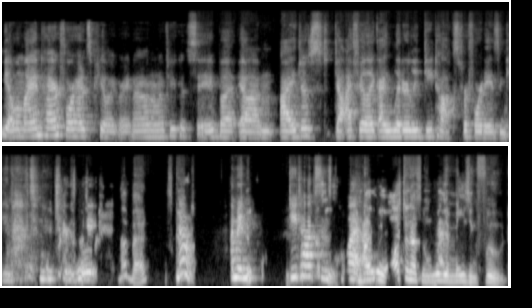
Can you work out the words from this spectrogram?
Yeah, well, my entire forehead is peeling right now. I don't know if you could see, but um, I just I feel like I literally detoxed for four days and came back to New Jersey. Not bad. It's good. No, I mean detox and sweat. By the way, Austin has some really amazing food.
